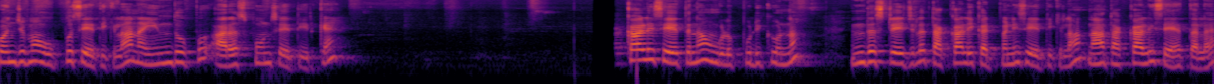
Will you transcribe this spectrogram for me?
கொஞ்சமாக உப்பு சேர்த்திக்கலாம். நான் இந்து உப்பு அரை ஸ்பூன் சேர்த்திருக்கேன். தக்காளி சேர்த்துனா உங்களுக்கு பிடிக்குன்னா இந்த ஸ்டேஜில் தக்காளி கட் பண்ணி சேர்த்திக்கலாம். நான் தக்காளி சேர்த்தலை.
